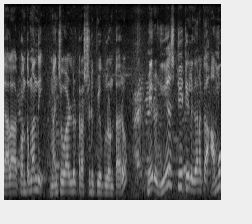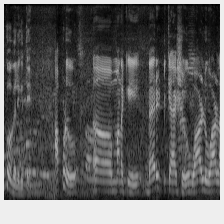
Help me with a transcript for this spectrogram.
చాలా కొంతమంది మంచి వాళ్ళు ట్రస్టెడ్ పీపుల్ ఉంటారు. మీరు యుఎస్డిటీలు కనుక అమ్ముకోగలిగితే అప్పుడు మనకి డైరెక్ట్ క్యాష్ వాళ్ళు వాళ్ళ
